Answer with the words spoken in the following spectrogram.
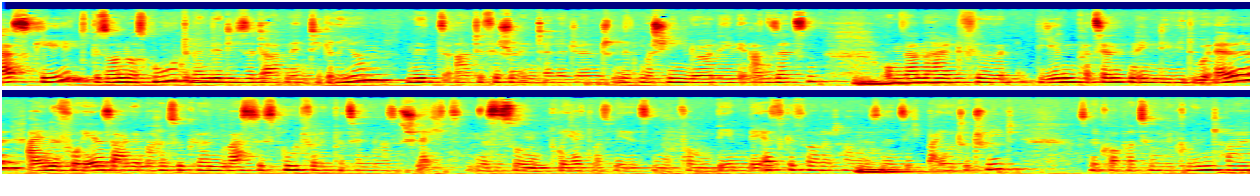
Das geht besonders gut, wenn wir diese Daten integrieren mit Artificial Intelligence, mit Machine Learning Ansätzen, mhm. um dann halt für jeden Patienten individuell eine Vorhersage machen zu können, was ist gut für den Patienten, was ist schlecht. Das ist so ein Projekt, was wir jetzt vom BMBF gefördert haben, das mhm. nennt sich Bio to Treat. Das ist eine Kooperation mit Grüntal.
